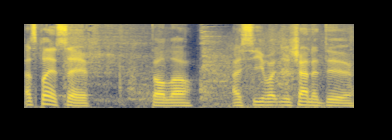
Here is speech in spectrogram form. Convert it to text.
Let's play it safe, Dolo. I see what you're trying to do.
